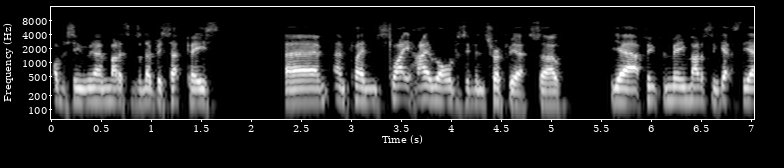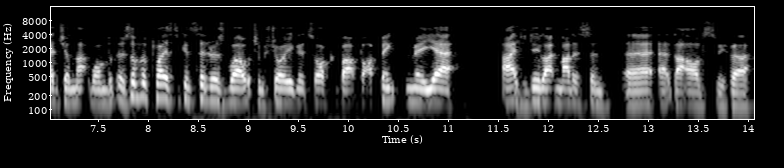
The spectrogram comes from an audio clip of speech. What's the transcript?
Obviously, we know Maddison's on every set piece um, and playing slightly higher role obviously than Trippier. So, yeah, I think for me, Maddison gets the edge on that one. But there's other players to consider as well, which I'm sure you're going to talk about. But I think for me, yeah, I actually do like Maddison uh, at that odds, to be fair.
